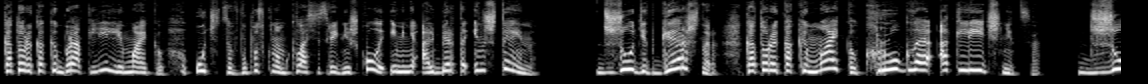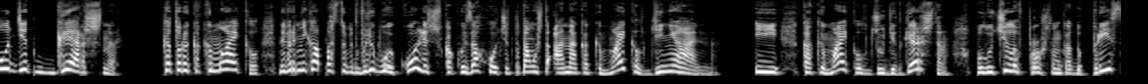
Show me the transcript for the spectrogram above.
который, как и брат Лили Майкл, учится в выпускном классе средней школы имени Альберта Эйнштейна. Джудит Гершнер, которая, как и Майкл, круглая отличница. Джудит Гершнер, которая, как и Майкл, наверняка поступит в любой колледж, в какой захочет, потому что она, как и Майкл, гениальна. И, как и Майкл, Джудит Гершнер получила в прошлом году приз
